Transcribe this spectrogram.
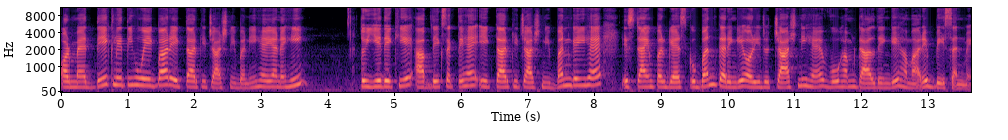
और मैं देख लेती हूँ एक बार एक तार की चाशनी बनी है या नहीं। तो ये देखिए, आप देख सकते हैं, एक तार की चाशनी बन गई है। इस टाइम पर गैस को बंद करेंगे और ये जो चाशनी है, वो हम डाल देंगे हमारे बेसन में।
